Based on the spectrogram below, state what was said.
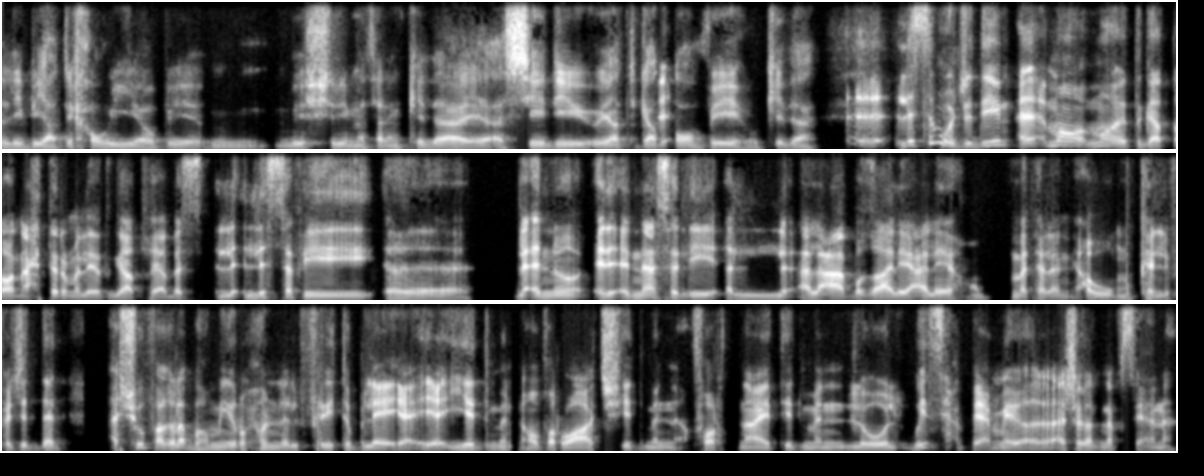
اللي بيعطي خويه وبيشتري مثلا كذا السي دي ويتقطون فيه وكذا. آه، لسه موجودين. آه، مو مو يتقاطون أحترم اللي يتقاط فيها بس لسه في آه، لأنه الناس اللي الألعاب غالية عليهم مثلا أو مكلفة جدا أشوف أغلبهم يروحون لل free to play يدمن اوفر واتش يدمن فورتنايت يدمن لول ويسحب يا عمي أشغل نفسي أنا.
